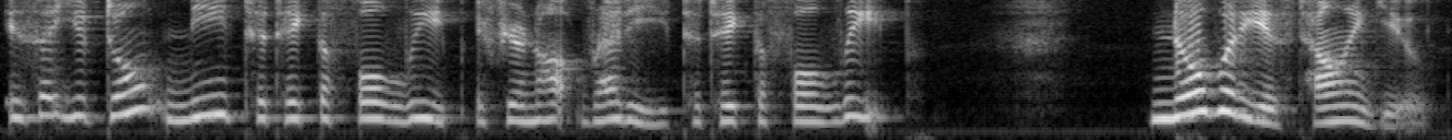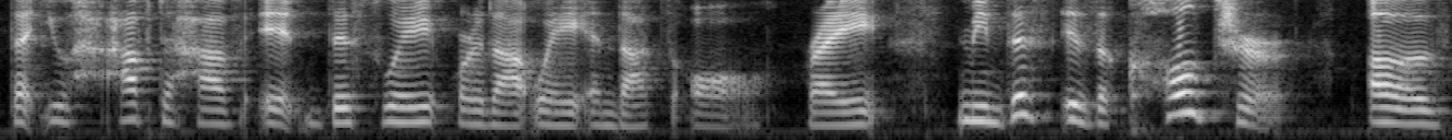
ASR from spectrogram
is that you don't need to take the full leap if you're not ready to take the full leap. Nobody is telling you that you have to have it this way or that way and that's all, right? I mean, this is the culture of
